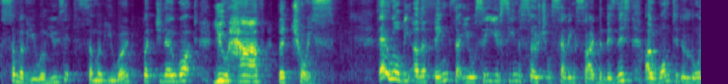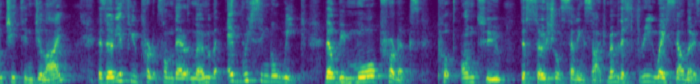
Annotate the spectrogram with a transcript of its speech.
some of you will use it, some of you won't, but you know what? You have the choice. There will be other things that you'll see. You've seen the social selling side of the business. I wanted to launch it in July. There's only a few products on there at the moment, but every single week there'll be more products put onto the social selling site. Remember, there's three ways to sell those.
